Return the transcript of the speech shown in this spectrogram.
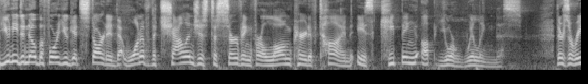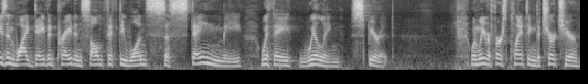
You need to know before you get started that one of the challenges to serving for a long period of time is keeping up your willingness. There's a reason why David prayed in Psalm 51 sustain me with a willing spirit. When we were first planting the church here,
